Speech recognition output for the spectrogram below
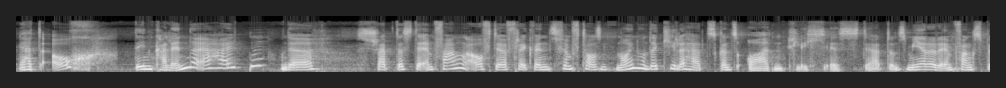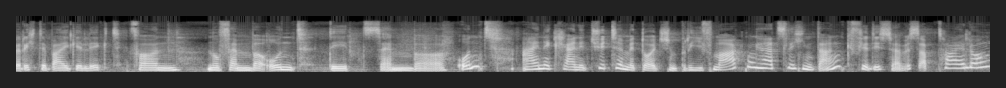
Er hat auch den Kalender erhalten und er schreibt, dass der Empfang auf der Frequenz 5900 Kilohertz ganz ordentlich ist. Er hat uns mehrere Empfangsberichte beigelegt von November und Dezember. Und eine kleine Tüte mit deutschen Briefmarken. Herzlichen Dank für die Serviceabteilung.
